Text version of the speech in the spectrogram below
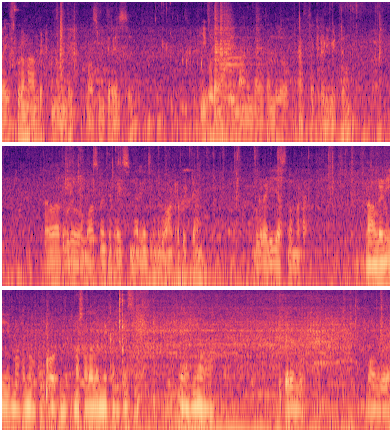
రైస్ కూడా నానబెట్టుకున్నామండి. బాస్మతి రైస్. ఇవి కూడా నానిన తర్వాత అందులో కాస్త రెడీ పెట్టాం. తర్వాత ఇప్పుడు బాస్మతి రైస్ మరిగించినప్పుడు వాటర్ పెట్టాం. ఇప్పుడు రెడీ చేస్తున్నాం అన్నమాట. ఇప్పుడు ఆల్రెడీ మటన్ కుక్ అవుతుంది. మసాలాలన్నీ కలిపేసి నేను అన్నీ పెట్టారండి బాగుంది కదా?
